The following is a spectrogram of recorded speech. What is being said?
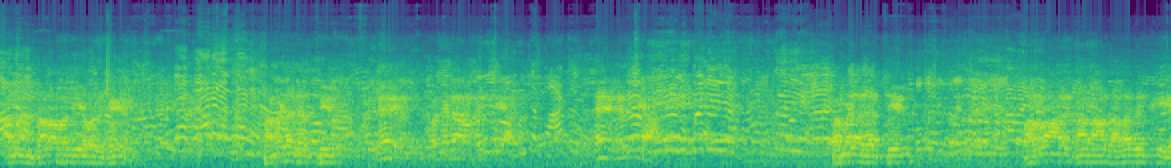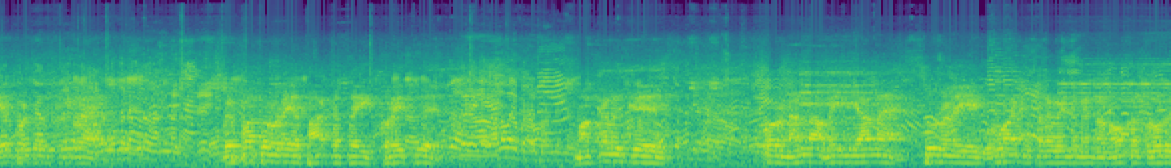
அண்ணன் தளபதி அவர்கள் தமிழகத்தில் தமிழகத்தில் வரலாறு காணாத அளவிற்கு ஏற்பட்டிருக்கின்ற விபத்தினுடைய தாக்கத்தை குறைத்து மக்களுக்கு ஒரு நல்ல அமைதியான சூழ்நிலையை உருவாக்கி தர வேண்டும் என்ற நோக்கத்தோடு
